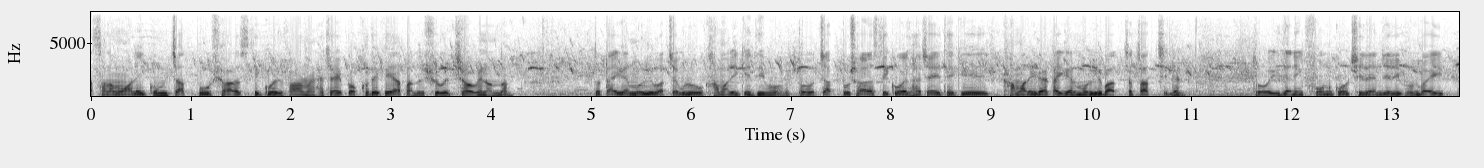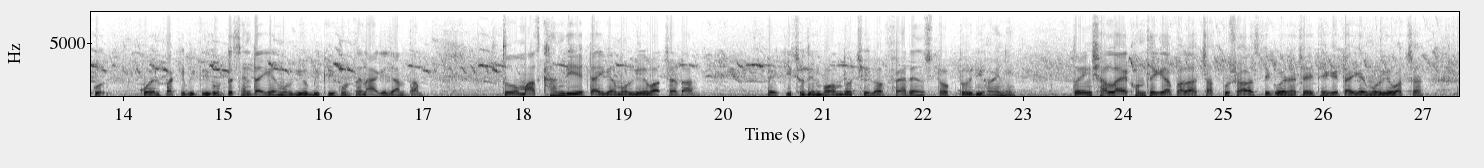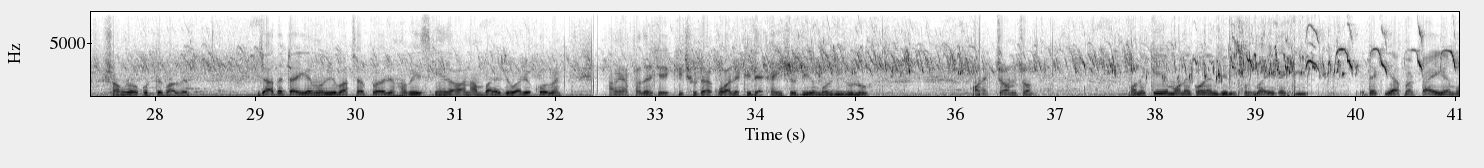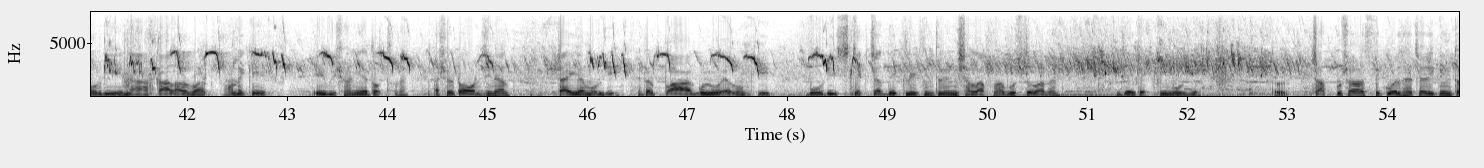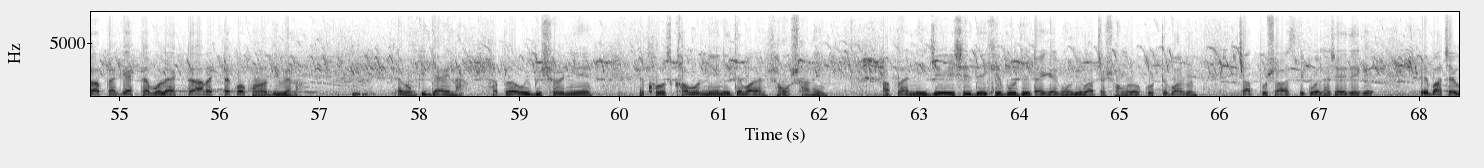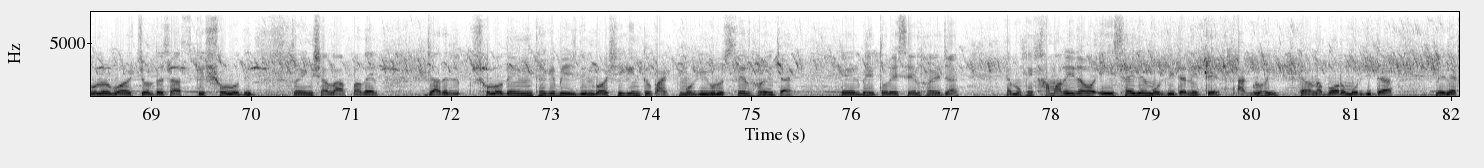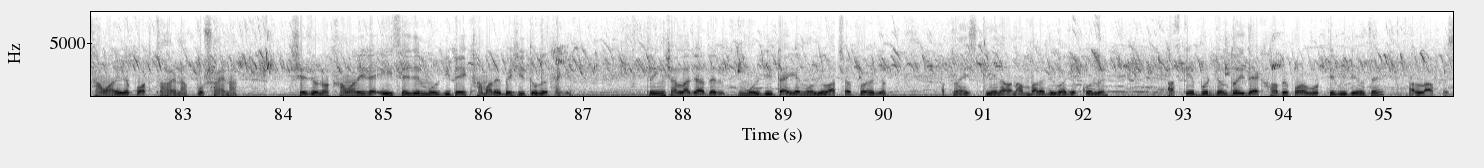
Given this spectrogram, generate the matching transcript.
আসসালামু আলাইকুম, চাঁদপুর সারাস্তি কোয়েল ফার্মের হ্যাচারি পক্ষ থেকে আপনাদের শুভেচ্ছা অভিনন্দন। তো টাইগার মুরগির বাচ্চাগুলো খামারিকে দিব। তো চাঁদপুর সারাস্তি কোয়েল হ্যাচারি থেকে খামারিরা টাইগার মুরগির বাচ্চা চাচ্ছিলেন। তো ইদানিং ফোন করছিলেন যে রিফুন ভাই কোয়েল পাখি বিক্রি করতেছেন, টাইগার মুরগিও বিক্রি করতেন, আগে জানতাম। তো মাঝখান দিয়ে টাইগার মুরগির বাচ্চাটা কিছুদিন বন্ধ ছিল ফ্যার অ্যান্ড স্টক তৈরি হয়নি। তো ইনশাল্লাহ এখন থেকে আপনারা চাঁদপুর সারাস্তি কোয়েল হ্যাচারি থেকে টাইগার মুরগির বাচ্চা সংগ্রহ করতে পারবেন। যাদের টাইগার মুরগির বাচ্চার প্রয়োজন হবে স্ক্রিনে দেওয়া নাম্বারে যোগাযোগ করবেন। আমি আপনাদেরকে কিছুটা কোয়ালিটি দেখাই, যদিও মুরগিগুলো অনেক চঞ্চল। অনেকে মনে করেন যে দেখুন ভাই, এটা কি এটা কি আপনার টাইগার মুরগি? না, কালার বার্ড অনেকে এই বিষয় নিয়ে তথ্য দেন। আসলে এটা অরিজিনাল টাইগার মুরগি। এটার পাগুলো এবং কি বডি স্ট্রাকচার দেখলে কিন্তু ইনশাল্লাহ আপনারা বুঝতে পারবেন যে এটা কী মুরগি। তো চাঁদপুর সাহায্যে কোয়েল হ্যাচারি কিন্তু আপনাকে একটা বলে একটা, আরেকটা কখনো দিবে না। এবং কি দেয় না। আপনারা ওই বিষয় নিয়ে খোঁজ খবর নিয়ে নিতে পারেন, সমস্যা নেই। আপনারা নিজে এসে দেখে বুঝে টাইগার মুরগির বাচ্চা সংগ্রহ করতে পারবেন, চাঁদপুর সাহায্যে কোয়েলহাচাই থেকে। এই বাচ্চাগুলোর বয়স চলতেছে আজকে ষোলো দিন। তো ইনশাল্লাহ আপনাদের, যাদের ষোলো দিন থেকে বিশ দিন বয়সে কিন্তু পাখি মুরগিগুলো সেল হয়ে যায়। এর ভেতরেই সেল হয়ে যায়। এবং কি খামারিরাও এই সাইজের মুরগিটা নিতে আগ্রহী। কেননা বড় মুরগিটা নিলে খামারিরা পড়তে হয় না, পোষায় না। সেজন্য খামারিরা এই সাইজের মুরগিটাই খামারে বেশি তুলে থাকে। তো ইনশাল্লাহ যাদের মুরগি টাইগার মুরগি বাচ্চার প্রয়োজন, আপনারা স্ক্রিনে দেওয়া নাম্বারে যোগাযোগ করবেন। আজকে এই পর্যন্তই, দেখা হবে পরবর্তী ভিডিওতে। আল্লাহ হাফেজ।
